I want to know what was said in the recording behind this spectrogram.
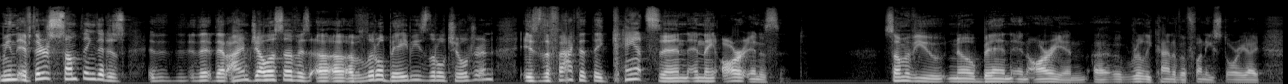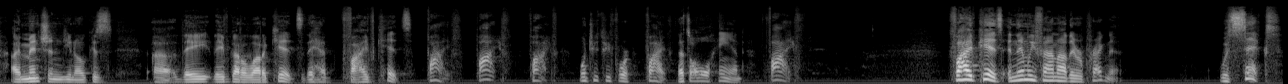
I mean, if there's something that is that, that I'm jealous of is uh, uh, of little babies, little children, is the fact that they can't sin and they are innocent. Some of you know Ben and Arian. Uh, really, kind of a funny story. I I mentioned, you know, because uh, they they've got a lot of kids. They had five kids. Five, five, five. One, two, three, four, five. That's a whole hand. Five. Five kids, and then we found out they were pregnant with six.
